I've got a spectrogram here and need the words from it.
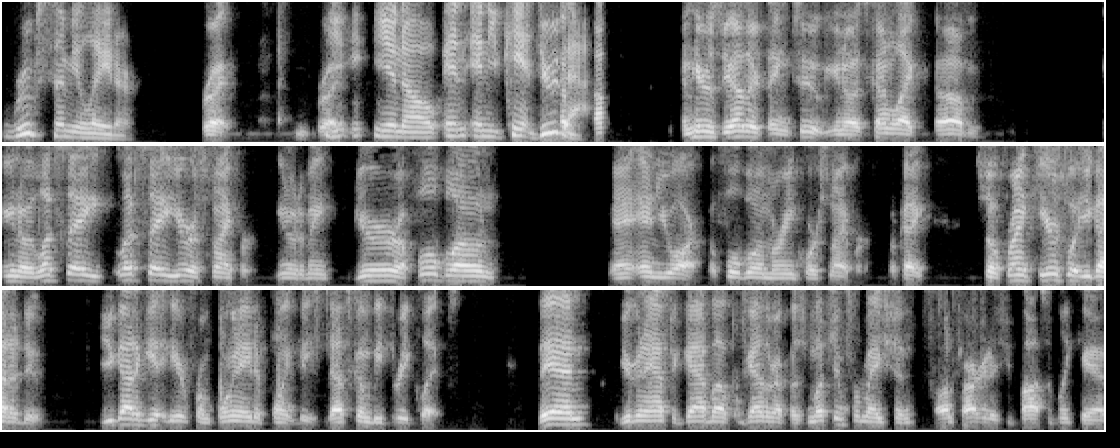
roof simulator. Right. Right. Y- you know, and, and you can't do that. And here's the other thing too. You know, it's kind of like, um, you know, let's say let's say you're a sniper. You know what I mean? You're a full blown, and, and you are a full blown Marine Corps sniper. Okay. So Frank, here's what you got to do. You got to get here from point A to point B. That's going to be three clicks. Then you're going to have to gab up, gather up as much information on target as you possibly can.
